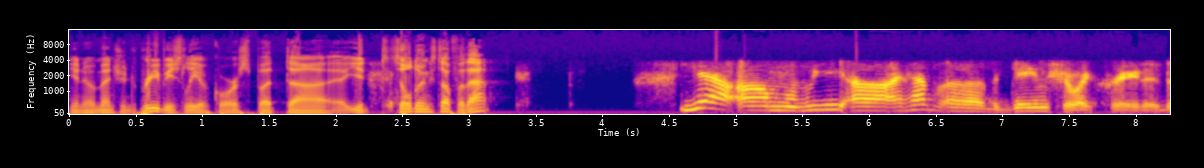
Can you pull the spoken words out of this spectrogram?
you know mentioned previously, of course. But uh, you still doing stuff with that? Yeah, um, we uh, I have uh, the game show I created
